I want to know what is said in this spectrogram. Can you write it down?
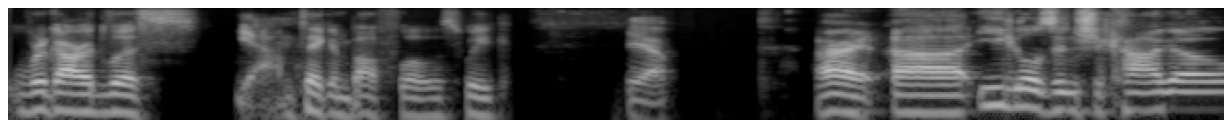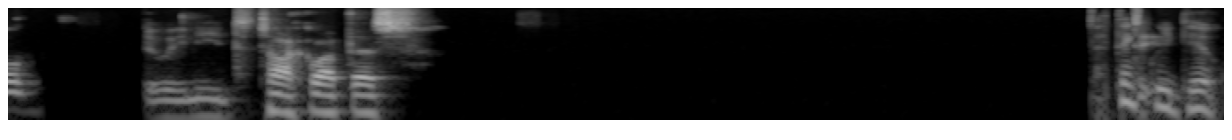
regardless, yeah, I'm taking Buffalo this week. Yeah. All right. Uh, Eagles in Chicago. Do we need to talk about this? I think we do.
